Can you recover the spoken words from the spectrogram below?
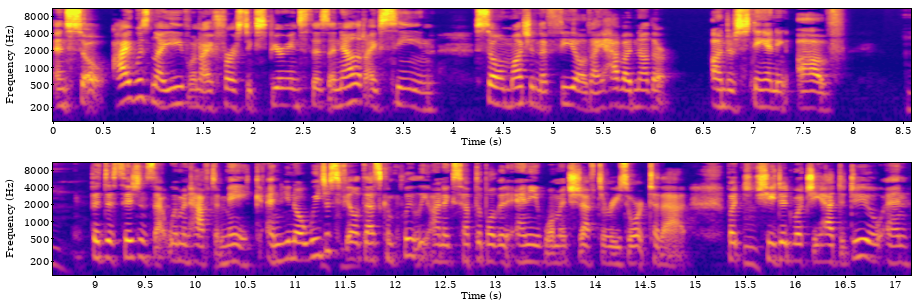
And so I was naive when I first experienced this. And now that I've seen so much in the field, I have another understanding of the decisions that women have to make. And, you know, we just feel that that's completely unacceptable that any woman should have to resort to that. But mm. she did what she had to do. And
